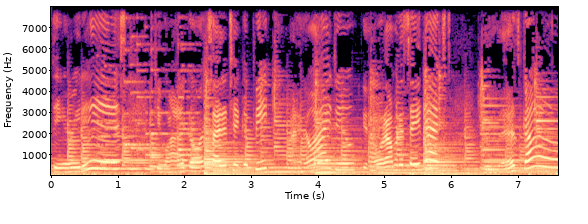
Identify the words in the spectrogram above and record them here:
There it is. Do you want to go inside and take a peek? I know I do. You know what I'm going to say next? Let's go.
